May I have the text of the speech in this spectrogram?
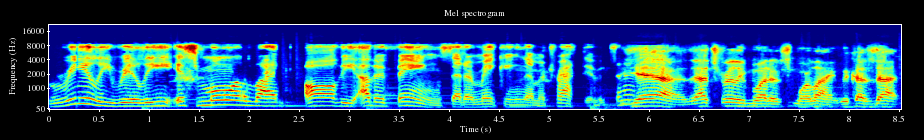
really, really. It's more like all the other things that are making them attractive, isn't it? Yeah, that's really what it's more like because that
